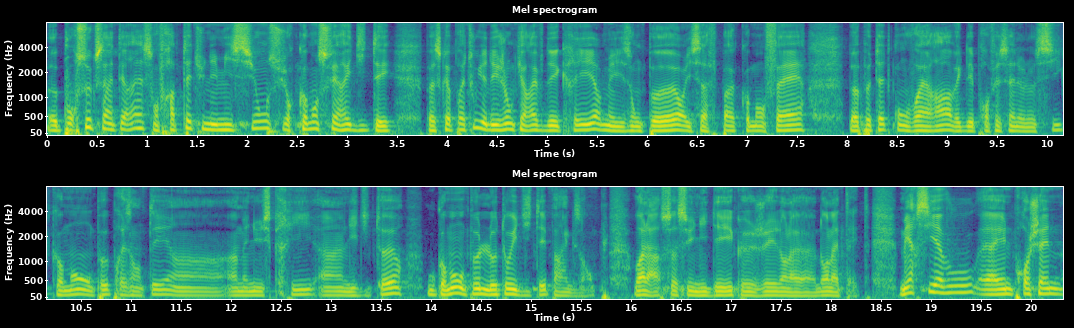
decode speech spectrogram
euh, pour ceux que ça intéresse, on fera peut-être une émission sur comment se faire éditer. Parce qu'après tout, il y a des gens qui rêvent d'écrire, mais ils ont peur, ils savent pas comment faire. Bah, peut-être qu'on verra avec des professionnels aussi comment on peut présenter un, manuscrit à un éditeur ou comment on peut l'auto-éditer par exemple. Voilà, ça c'est une idée que j'ai dans la, dans la tête. Merci à vous, à une prochaine.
